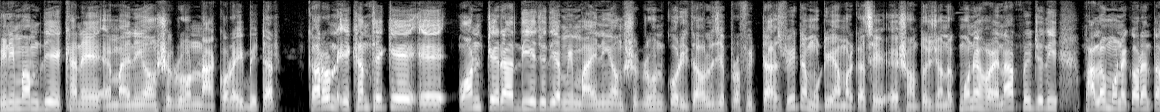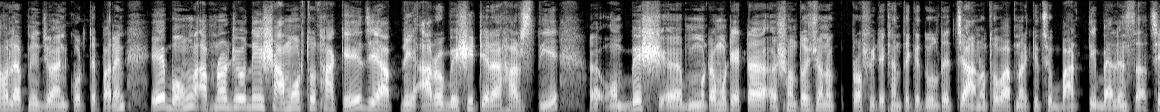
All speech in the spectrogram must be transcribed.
মিনিমাম দিয়ে এখানে মাইনিং মাইনিংয়ে অংশগ্রহণ না করাই বেটার কারণ এখান থেকে ওয়ান টেরা দিয়ে যদি আমি মাইনিংয়ে অংশগ্রহণ করি, তাহলে যে প্রফিটটা আসবে, এটা মোটেই আমার কাছে সন্তোষজনক মনে হয় না। আপনি যদি ভালো মনে করেন, তাহলে আপনি জয়েন করতে পারেন। এবং আপনার যদি সামর্থ্য থাকে যে আপনি আরও বেশি টেরা হার্স দিয়ে বেশ মোটামুটি একটা সন্তোষজনক প্রফিট এখান থেকে তুলতে চান, অথবা আপনার কিছু বাড়তি ব্যালেন্স আছে,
